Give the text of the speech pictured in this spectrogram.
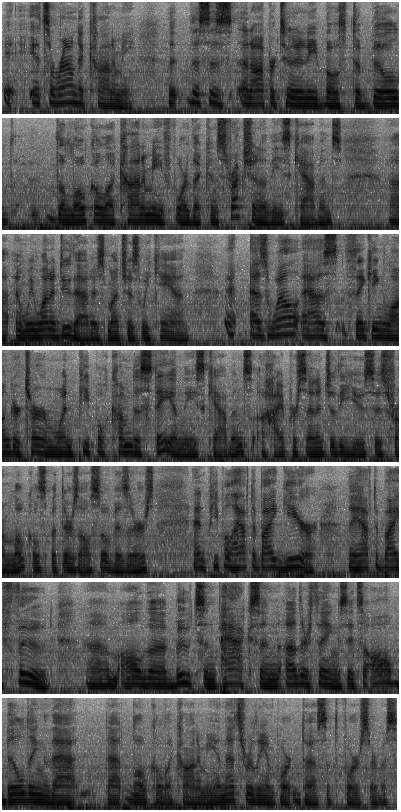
It's around economy this is an opportunity both to build the local economy for the construction of these cabins, uh, and we want to do that as much as we can, as well as thinking longer term when people come to stay in these cabins. A high percentage of the use is from locals, but there's also visitors, and people have to buy gear, they have to buy food. Um, all the boots and packs and other things. It's all building that that local economy, and that's really important to us at the Forest Service.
